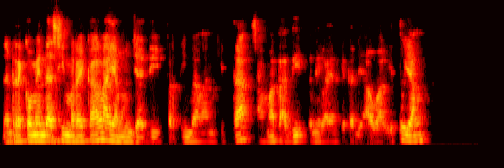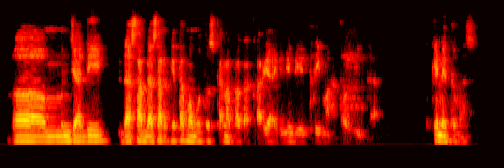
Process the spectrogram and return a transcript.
Dan rekomendasi mereka lah yang menjadi pertimbangan kita sama tadi penilaian kita di awal itu yang eh, menjadi dasar-dasar kita memutuskan apakah karya ini diterima atau tidak. Mungkin itu, Mas.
